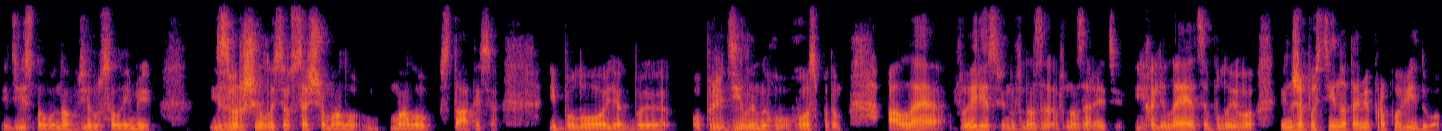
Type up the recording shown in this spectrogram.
І дійсно вона в Єрусалимі і звершилося все, що мало, мало статися, і було якби оприділено Господом. Але виріс він в, Наз- в Назареті, і Галілея це було його. Він же постійно там і проповідував.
